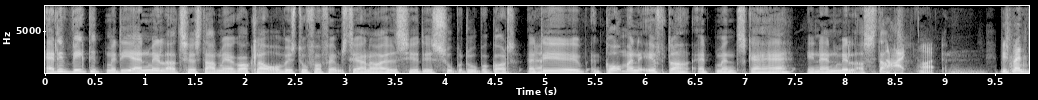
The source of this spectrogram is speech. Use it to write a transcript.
Er det vigtigt med de anmeldere til at starte med? Jeg er godt klar over, hvis du får fem stjerner, og alle siger, at det er super duper godt. Er Ja. det, går man efter, at man skal have en anmelder start? Nej. Nej. Hvis man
